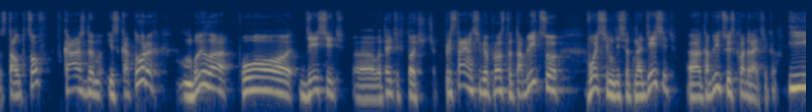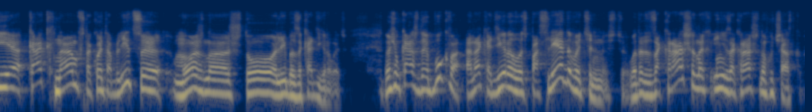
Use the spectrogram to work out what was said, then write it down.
столбцов, в каждом из которых было по 10 э, вот этих точечек. Представим себе просто таблицу 80 на 10, э, таблицу из квадратиков. И как нам в такой таблице можно что-либо закодировать? В общем, каждая буква, она кодировалась последовательностью вот это закрашенных и незакрашенных участков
